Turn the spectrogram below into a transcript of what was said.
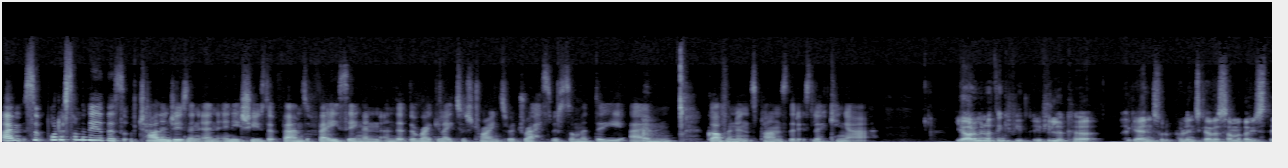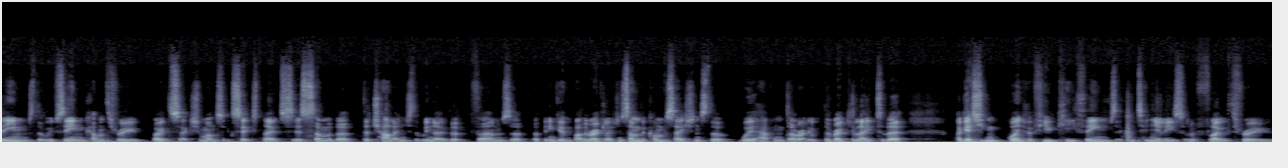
Um, so, what are some of the other sort of challenges and, and, and issues that firms are facing and, and that the regulator's trying to address with some of the um, governance plans that it's looking at? Yeah, I mean, I think if you if you look at again, sort of pulling together some of those themes that we've seen come through both Section 166 notes is some of the, the challenge that we know that firms are, are being given by the regulator, and some of the conversations that we're having directly with the regulator. There, I guess you can point to a few key themes that continually sort of flow through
